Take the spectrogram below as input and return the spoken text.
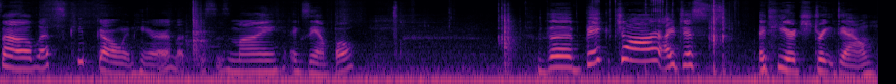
so let's keep going here. Let's, this is my example. The big jar, I just adhered straight down.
